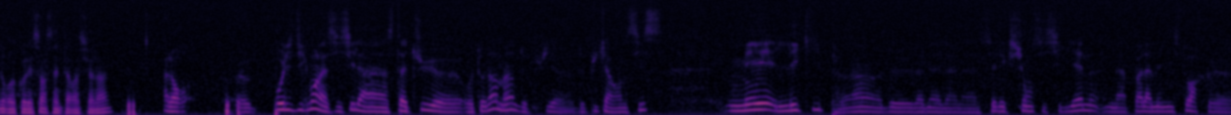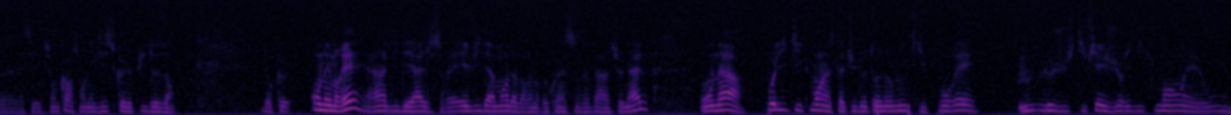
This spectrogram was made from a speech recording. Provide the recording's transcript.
une reconnaissance internationale? Alors, euh, politiquement, la Sicile a un statut euh, autonome hein, depuis 1946. depuis mais l'équipe hein, de la, sélection sicilienne n'a pas la même histoire que la sélection corse. On n'existe que depuis deux ans. Donc euh, on aimerait, hein, l'idéal serait évidemment d'avoir une reconnaissance internationale. On a politiquement un statut d'autonomie qui pourrait le justifier juridiquement et, ou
